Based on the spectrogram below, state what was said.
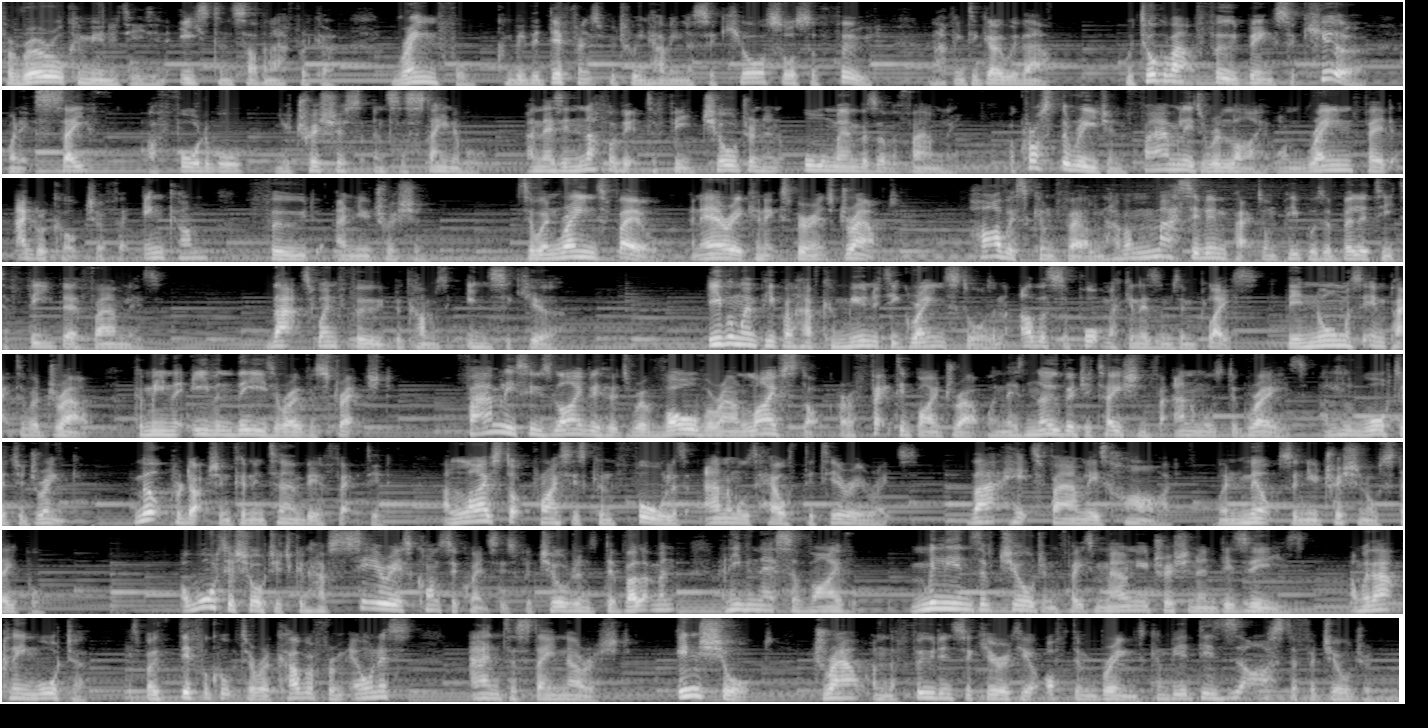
For rural communities in East and Southern Africa, rainfall can be the difference between having a secure source of food and having to go without. We talk about food being secure when it's safe, affordable, nutritious, and sustainable, and there's enough of it to feed children and all members of a family. Across the region, families rely on rain fed agriculture for income, food, and nutrition. So when rains fail, an area can experience drought. Harvests can fail and have a massive impact on people's ability to feed their families. That's when food becomes insecure. Even when people have community grain stores and other support mechanisms in place, the enormous impact of a drought can mean that even these are overstretched. Families whose livelihoods revolve around livestock are affected by drought when there's no vegetation for animals to graze and little water to drink. Milk production can in turn be affected, and livestock prices can fall as animals' health deteriorates. That hits families hard when milk's a nutritional staple. A water shortage can have serious consequences for children's development and even their survival. Millions of children face malnutrition and disease, and without clean water, it's both difficult to recover from illness and to stay nourished. In short, drought and the food insecurity it often brings can be a disaster for children.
